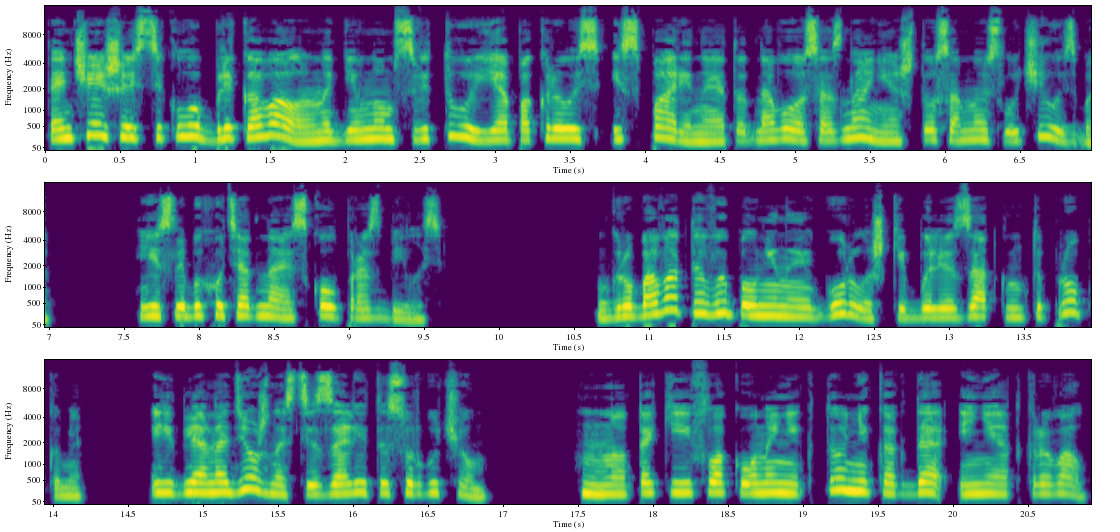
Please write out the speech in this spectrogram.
Тончайшее стекло бликовало на дневном свету, и я покрылась испариной от одного осознания, что со мной случилось бы, если бы хоть одна из колб разбилась. Грубовато выполненные горлышки были заткнуты пробками и для надежности залиты сургучом. Но такие флаконы никто никогда и не открывал.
